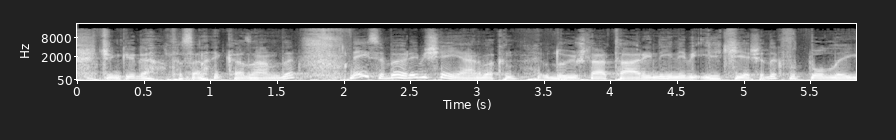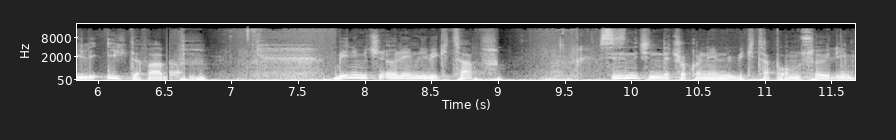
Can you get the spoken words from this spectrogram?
Çünkü Galatasaray kazandı. Neyse böyle bir şey yani. Bakın duyuşlar tarihinde yine bir ilki yaşadık. Futbolla ilgili ilk defa benim için önemli bir kitap. Sizin için de çok önemli bir kitap onu söyleyeyim.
